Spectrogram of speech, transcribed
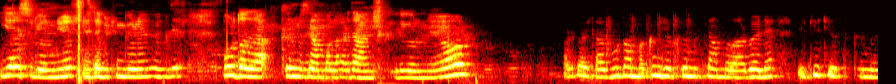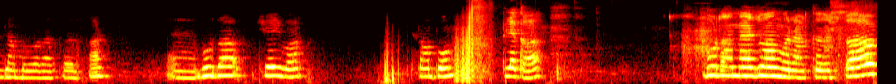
Yarısı görünüyor. Sizde bütün görünebilir. Burada da kırmızı lambalar da aynı şekilde görünüyor. Arkadaşlar buradan bakınca kırmızı lambalar böyle iki çift kırmızı lamba var arkadaşlar. Ee, burada şey var. Tampon, plaka. Burada merdiven var arkadaşlar.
